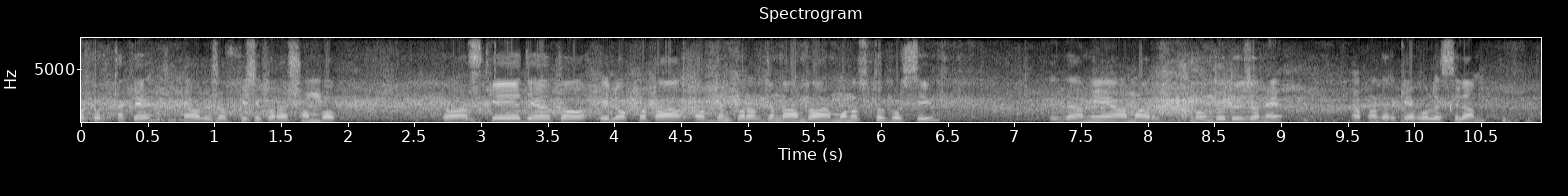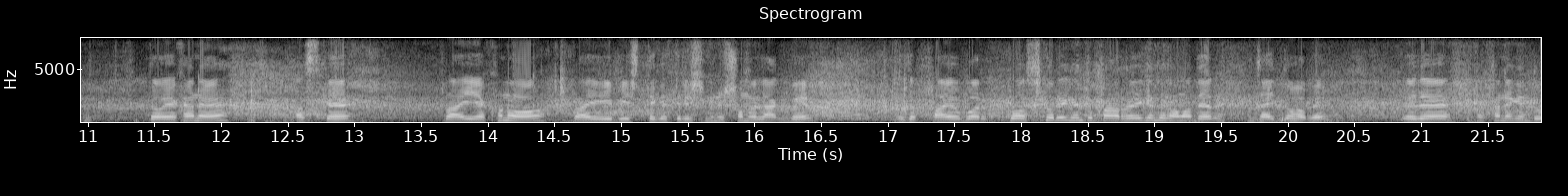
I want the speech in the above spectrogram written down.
অটুট থাকে, তাহলে সব কিছু করা সম্ভব। তো আজকে যেহেতু এই লক্ষ্যটা অর্জন করার জন্য আমরা মনস্থ করছি, এটা আমি আমার বন্ধু দুজনে আপনাদেরকে বলেছিলাম। তো এখানে আজকে প্রায় এখনও প্রায় বিশ থেকে তিরিশ মিনিট সময় লাগবে। এই যে ফ্লাইওভার ক্রস করে কিন্তু পার হয়ে কিন্তু আমাদের যাইতে হবে। এই যে এখানে কিন্তু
